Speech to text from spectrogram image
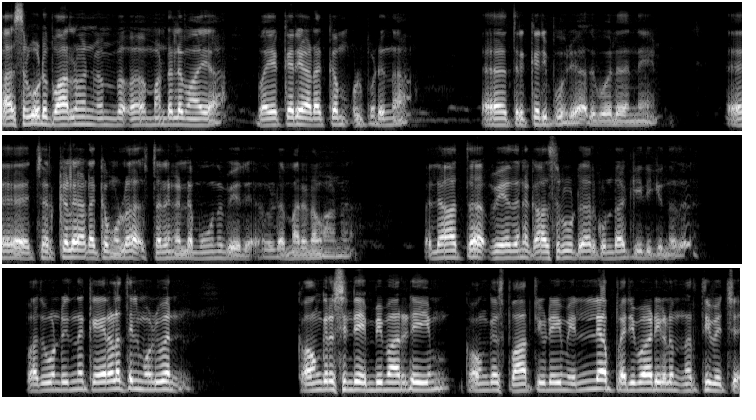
കാസർഗോഡ് പാർലമെന്റ് മെമ്പ മണ്ഡലമായ വയക്കര അടക്കം ഉൾപ്പെടുന്ന തൃക്കരിപ്പൂര് അതുപോലെ തന്നെ ചെർക്കള അടക്കമുള്ള സ്ഥലങ്ങളിലെ മൂന്ന് പേര് അവരുടെ മരണമാണ്. വല്ലാത്ത വേദന കാസർഗോഡുകാർക്ക് ഉണ്ടാക്കിയിരിക്കുന്നത് അപ്പോൾ അതുകൊണ്ട് ഇന്ന് കേരളത്തിൽ മുഴുവൻ കോൺഗ്രസിന്റെ എം പിമാരുടെയും കോൺഗ്രസ് പാർട്ടിയുടെയും എല്ലാ പരിപാടികളും നിർത്തിവെച്ച്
